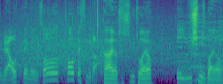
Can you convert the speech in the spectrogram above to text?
1루 아웃되면서 투아웃 됐습니다. 아 역시 수비 좋아요. 이 유심히 봐요.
